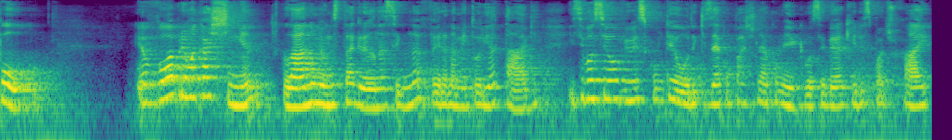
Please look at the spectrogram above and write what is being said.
pouco. Eu vou abrir uma caixinha lá no meu Instagram na segunda-feira, na mentoria Tag. E se você ouviu esse conteúdo e quiser compartilhar comigo, que você veio aqui no Spotify,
